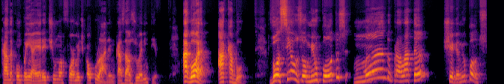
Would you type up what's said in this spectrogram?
Cada companhia aérea tinha uma forma de calcular, né? No caso da Azul era inteiro. Agora, acabou. Você usou mil pontos, mando para a Latam, chega a mil pontos.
